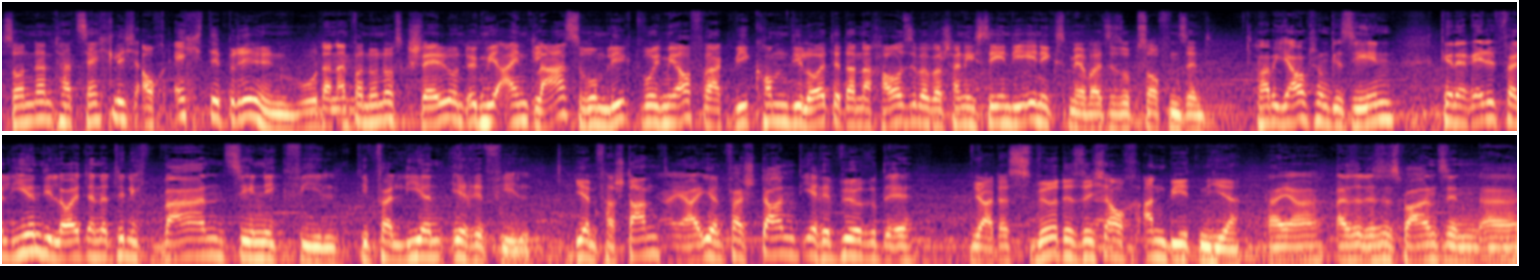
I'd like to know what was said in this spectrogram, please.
sondern tatsächlich auch echte Brillen, wo dann einfach nur noch das Gestell und irgendwie ein Glas rumliegt, wo ich mich auch frage, wie kommen die Leute dann nach Hause, weil wahrscheinlich sehen die eh nichts mehr, weil sie so besoffen sind. Habe ich auch schon gesehen. Generell verlieren die Leute natürlich wahnsinnig viel. Die verlieren irre viel. Ihren Verstand, Ja, ja, ihren Verstand, ihre Würde. ja, das würde sich auch anbieten hier. Ja, ja, also das ist Wahnsinn. Äh,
